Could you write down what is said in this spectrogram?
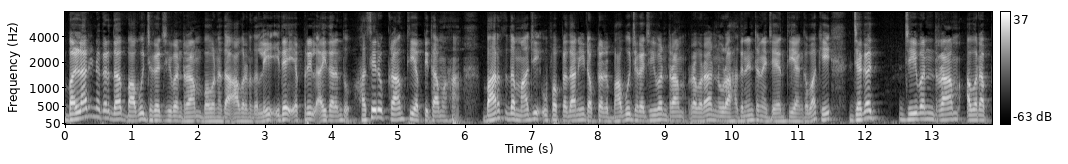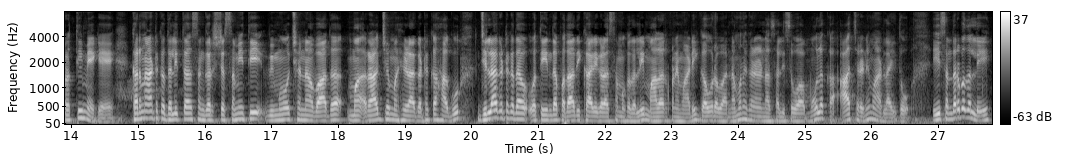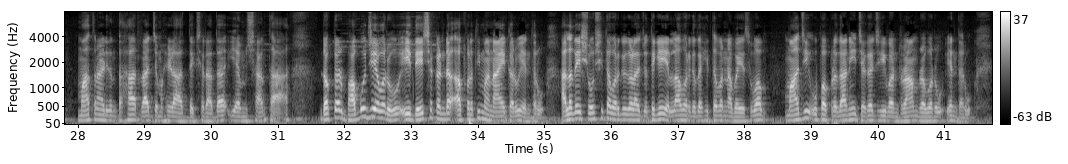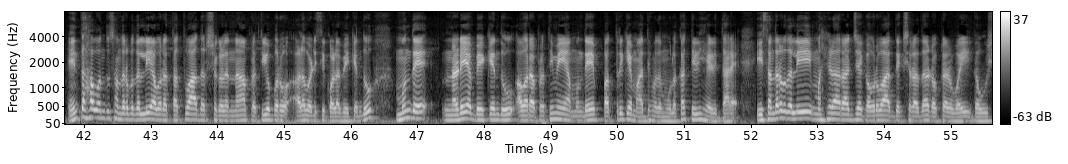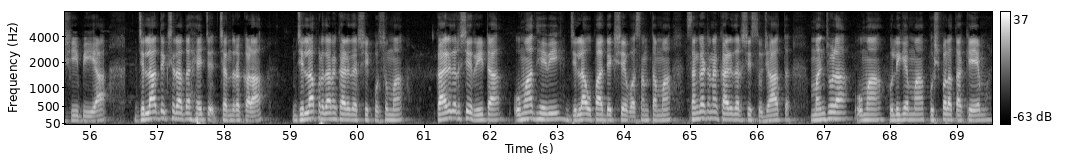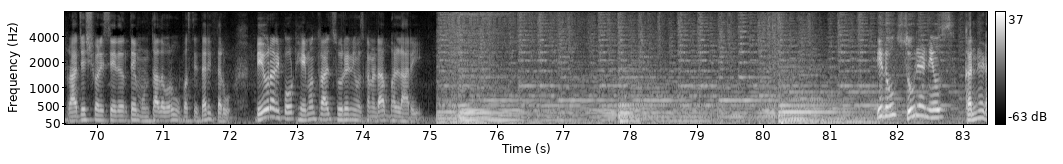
ಬಳ್ಳಾರಿ ನಗರದ ಬಾಬು ಜಗಜೀವನ್ ರಾಮ್ ಭವನದ ಆವರಣದಲ್ಲಿ ಇದೇ ಏಪ್ರಿಲ್ ಐದರಂದು ಹಸಿರು ಕ್ರಾಂತಿಯ ಪಿತಾಮಹ, ಭಾರತದ ಮಾಜಿ ಉಪ ಪ್ರಧಾನಿ ಡಾಕ್ಟರ್ ಬಾಬು ಜಗಜೀವನ್ ರಾಮ್ ರವರ ನೂರ ಹದಿನೆಂಟನೇ ಜಯಂತಿಯ ಅಂಗವಾಗಿ ಜಗ ಜೀವನ್ ರಾಮ್ ಅವರ ಪ್ರತಿಮೆಗೆ ಕರ್ನಾಟಕ ದಲಿತ ಸಂಘರ್ಷ ಸಮಿತಿ ವಿಮೋಚನವಾದ ಮ, ರಾಜ್ಯ ಮಹಿಳಾ ಘಟಕ ಹಾಗೂ ಜಿಲ್ಲಾ ಘಟಕದ ವತಿಯಿಂದ ಪದಾಧಿಕಾರಿಗಳ ಸಮ್ಮುಖದಲ್ಲಿ ಮಾಲಾರ್ಪಣೆ ಮಾಡಿ ಗೌರವ ನಮನಗಳನ್ನು ಸಲ್ಲಿಸುವ ಮೂಲಕ ಆಚರಣೆ ಮಾಡಲಾಯಿತು. ಈ ಸಂದರ್ಭದಲ್ಲಿ ಮಾತನಾಡಿದಂತಹ ರಾಜ್ಯ ಮಹಿಳಾ ಅಧ್ಯಕ್ಷರಾದ ಎಂ ಶಾಂತ ಡಾಕ್ಟರ್ ಬಾಬೂಜಿ ಅವರು ಈ ದೇಶ ಕಂಡ ಅಪ್ರತಿಮ ನಾಯಕರು ಎಂದರು. ಅಲ್ಲದೆ ಶೋಷಿತ ವರ್ಗಗಳ ಜೊತೆಗೆ ಎಲ್ಲಾ ವರ್ಗದ ಹಿತವನ್ನ ಬಯಸುವ ಮಾಜಿ ಉಪ ಪ್ರಧಾನಿ ಜಗಜೀವನ್ ರಾಮ್ ರವರು ಎಂದರು. ಇಂತಹ ಒಂದು ಸಂದರ್ಭದಲ್ಲಿ ಅವರ ತತ್ವಾದರ್ಶಗಳನ್ನು ಪ್ರತಿಯೊಬ್ಬರು ಅಳವಡಿಸಿಕೊಳ್ಳಬೇಕೆಂದು, ಮುಂದೆ ನಡೆಯಬೇಕೆಂದು ಅವರ ಪ್ರತಿಮೆಯ ಮುಂದೆ ಪತ್ರಿಕೆ ಮಾಧ್ಯಮದ ಮೂಲಕ ತಿಳಿ ಹೇಳಿದ್ದಾರೆ. ಈ ಸಂದರ್ಭದಲ್ಲಿ ಮಹಿಳಾ ರಾಜ್ಯ ಗೌರವ ಅಧ್ಯಕ್ಷರಾದ ಡಾಕ್ಟರ್ ವೈ ಗೌಶಿಬಿಯಾ, ಜಿಲ್ಲಾಧ್ಯಕ್ಷರಾದ ಎಚ್ ಚಂದ್ರಕಳ ಜಿಲ್ಲಾ ಪ್ರಧಾನ ಕಾರ್ಯದರ್ಶಿ ಕುಸುಮ ಕಾರ್ಯದರ್ಶಿ ರೀಟಾ, ಉಮಾದೇವಿ, ಜಿಲ್ಲಾ ಉಪಾಧ್ಯಕ್ಷೆ ವಸಂತಮ್ಮ, ಸಂಘಟನಾ ಕಾರ್ಯದರ್ಶಿ ಸುಜಾತ್, ಮಂಜುಳಾ, ಉಮಾ, ಹುಲಿಗೆಮ್ಮ, ಪುಷ್ಪಲತಾ ಕೆಎಂ, ರಾಜೇಶ್ವರಿ ಸೇರಿದಂತೆ ಮುಂತಾದವರು ಉಪಸ್ಥಿತರಿದ್ದರು. Bureau report, Hemanth Raj, Surya news Kannada, Ballari. ಇದು ಸೂರ್ಯ ನ್ಯೂಸ್ ಕನ್ನಡ.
